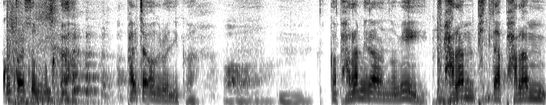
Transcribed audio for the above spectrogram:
그것도 할 수 없는 거야. 팔자가 그러니까. 아, 그러니까 바람이라는 놈이 바람 핀다 바람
